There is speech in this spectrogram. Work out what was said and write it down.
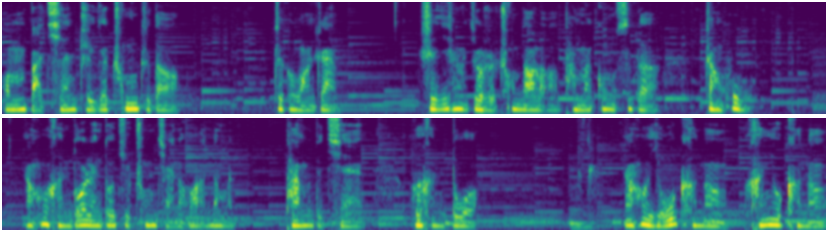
我们把钱直接充值到这个网站，实际上就是充到了他们公司的账户，然后很多人都去充钱的话，那么他们的钱会很多，然后有可能很有可能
